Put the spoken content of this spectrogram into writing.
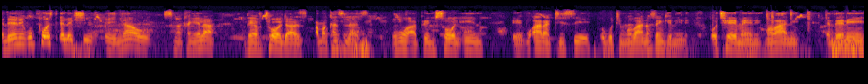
And then ku-post election eh, now singakhangela they have told us ama-councillors who are being sworn in eh, ku-rdc ukuthi ngobani osengenile o-chairman ngobani. And then eh,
